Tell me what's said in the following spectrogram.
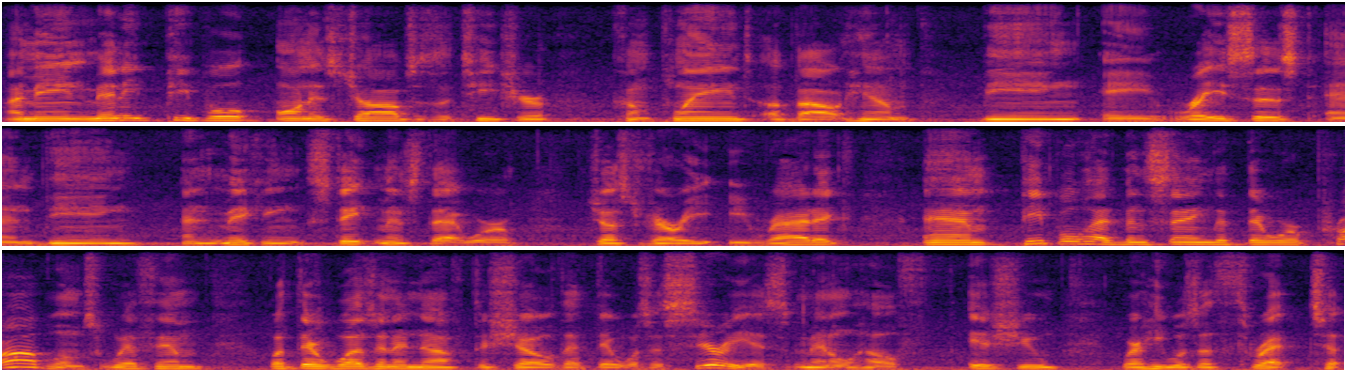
I mean, many people on his jobs as a teacher complained about him being a racist and being and making statements that were just very erratic. And people had been saying that there were problems with him, but there wasn't enough to show that there was a serious mental health issue where he was a threat to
